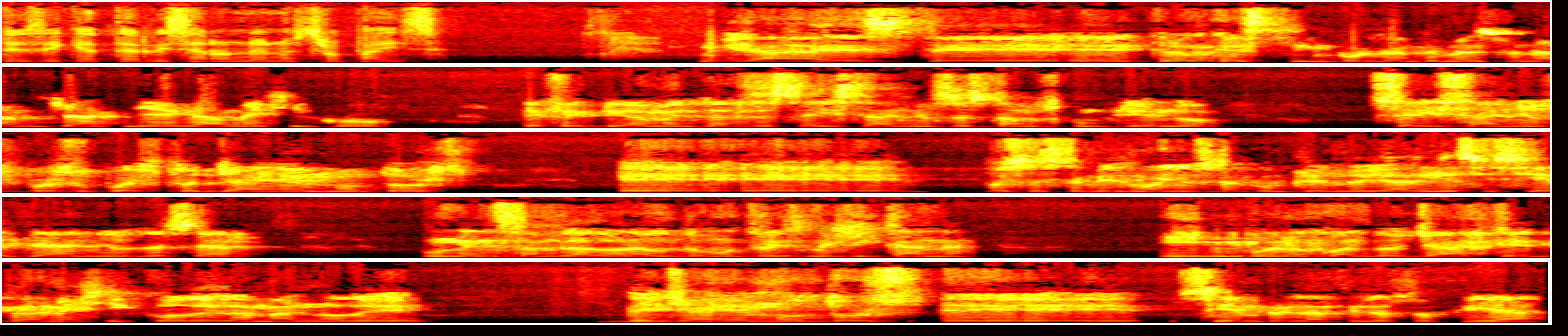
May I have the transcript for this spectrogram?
desde que aterrizaron en nuestro país? Mira, este, eh, creo que es importante mencionar, Jack llega a México efectivamente hace seis años, estamos cumpliendo seis años, por supuesto Giant Motors, eh, eh, pues este mismo año está cumpliendo ya 17 años de ser una ensambladora automotriz mexicana. Y, bueno, cuando Jack entra a México de la mano de, de Giant Motors, eh, siempre la filosofía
